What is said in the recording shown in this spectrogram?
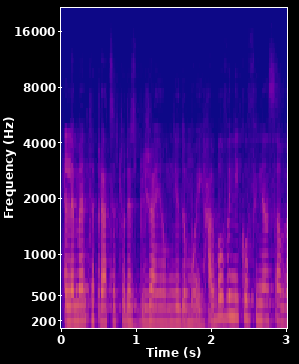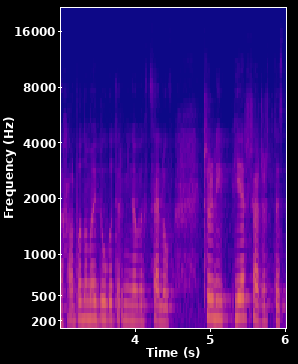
elementy pracy, które zbliżają mnie do moich albo wyników finansowych, albo do moich długoterminowych celów. Czyli pierwsza rzecz to jest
